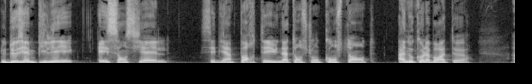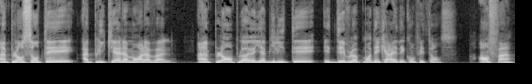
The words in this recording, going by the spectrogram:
Le deuxième pilier essentiel, c'est bien porter une attention constante à nos collaborateurs. Un plan santé appliqué à l'amont à l'aval. Un plan employabilité et développement des carrières des compétences. Enfin,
